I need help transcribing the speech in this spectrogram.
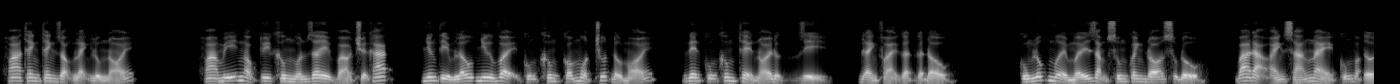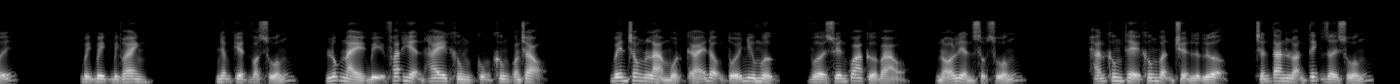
Hoa Thanh Thanh giọng lạnh lùng nói. Hoa Mỹ Ngọc tuy không muốn dây vào chuyện khác, nhưng tìm lâu như vậy cũng không có một chút đầu mối, nên cũng không thể nói được gì, đành phải gật gật đầu. Cùng lúc mười mấy dặm xung quanh đó sụp đổ, ba đạo ánh sáng này cũng vọt tới. Bịch bịch bịch hoanh. Nhậm Kiệt vọt xuống, lúc này bị phát hiện hay không cũng không quan trọng. Bên trong là một cái động tối như mực, vừa xuyên qua cửa vào, nó liền sụp xuống. Hắn không thể không vận chuyển lực lượng, chấn tan loạn tích rơi xuống.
